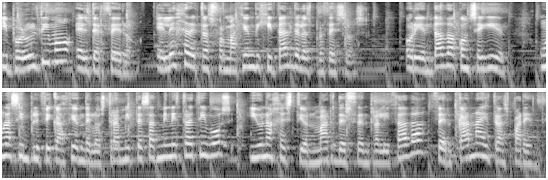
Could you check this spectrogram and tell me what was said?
Y por último, el tercero, el eje de transformación digital de los procesos, orientado a conseguir una simplificación de los trámites administrativos y una gestión más descentralizada, cercana y transparente.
